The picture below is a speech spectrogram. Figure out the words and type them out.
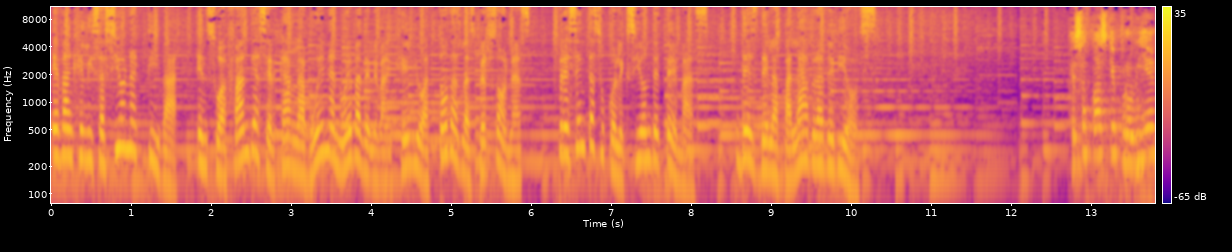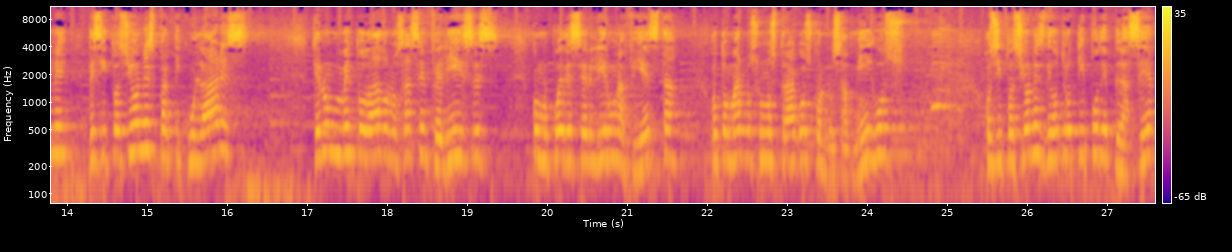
Evangelización Activa, en su afán de acercar la buena nueva del Evangelio a todas las personas, presenta su colección de temas, desde la palabra de Dios. Esa paz que proviene de situaciones particulares, que en un momento dado nos hacen felices, como puede ser ir a una fiesta o tomarnos unos tragos con los amigos, o situaciones de otro tipo de placer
